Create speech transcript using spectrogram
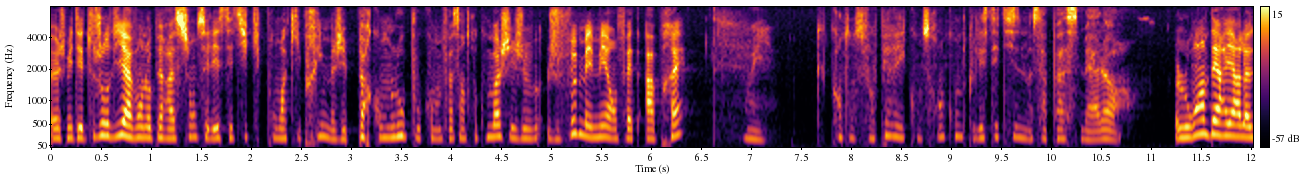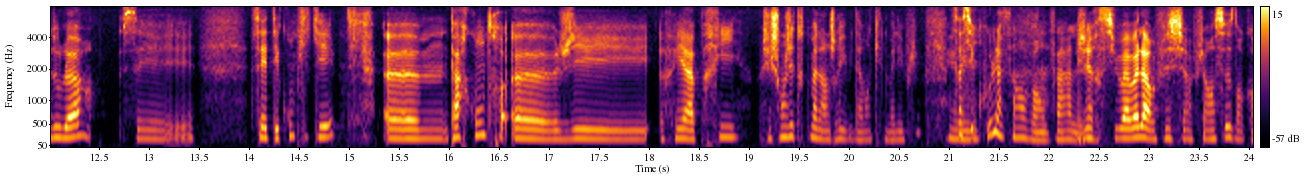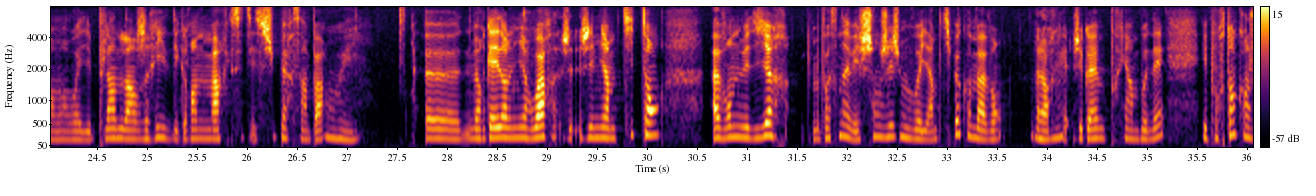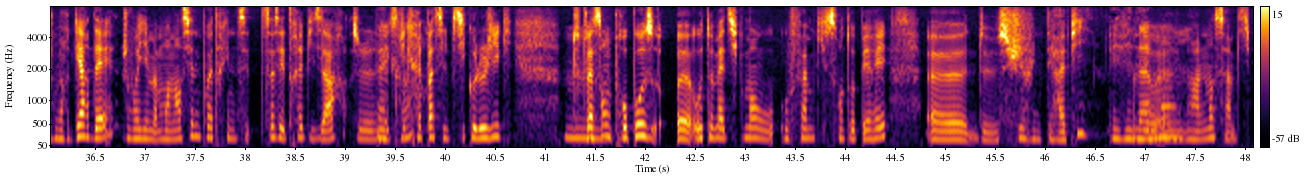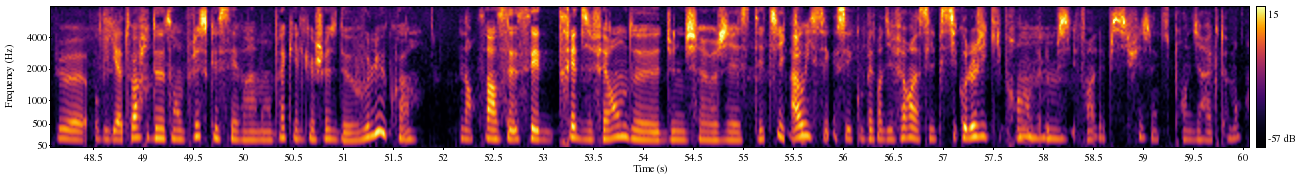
Euh, je m'étais toujours dit avant l'opération, c'est l'esthétique pour moi qui prime. J'ai peur qu'on me loupe ou qu'on me fasse un truc moche et je, veux m'aimer en fait après. Oui. quand on se fait opérer, qu'on se rend compte que l'esthétisme ça passe, mais alors loin derrière la douleur, c'est ça a été compliqué. Euh, par contre, euh, j'ai réappris j'ai changé toute ma lingerie, évidemment, qui ne m'allait plus. Eh ça, c'est cool. Ça, on va en parler. J'ai reçu, bah voilà, en plus, je suis influenceuse, donc on m'a envoyé plein de lingerie, des grandes marques. C'était super sympa. Oui. Euh, me regarder dans le miroir, j'ai mis un petit temps avant de me dire que ma poitrine avait changé. Je me voyais un petit peu comme avant. Alors mhm. que j'ai quand même pris un bonnet. Et pourtant, quand je me regardais, je voyais mon ancienne poitrine. Ça, c'est très bizarre. Je n'expliquerai pas, c'est le psychologique. De toute hmm. façon, on propose euh, automatiquement aux, femmes qui sont opérées euh, de suivre une thérapie. Évidemment. normalement, c'est un petit peu obligatoire. D'autant plus que c'est vraiment pas quelque chose de voulu, quoi. Non. c'est très différent d'une chirurgie esthétique. Ah oui, c'est complètement différent. C'est le psychologie qui prend, le, mhm. enfin, le psychisme qui prend directement.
